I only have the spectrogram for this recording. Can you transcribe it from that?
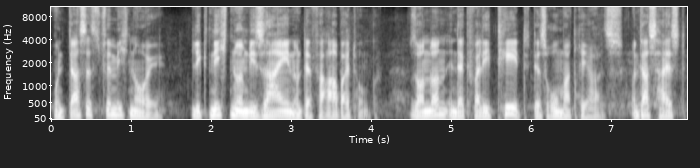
und das ist für mich neu, liegt nicht nur im Design und der Verarbeitung, sondern in der Qualität des Rohmaterials. Und das heißt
